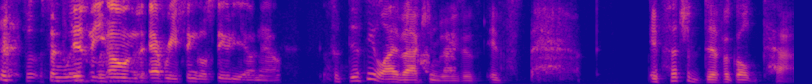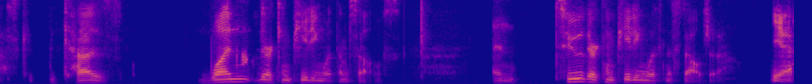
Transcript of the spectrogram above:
so, so since with- Disney with- owns every single studio now. so Disney live action movies is it's it's such a difficult task because one they're competing with themselves and two they're competing with nostalgia yeah,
